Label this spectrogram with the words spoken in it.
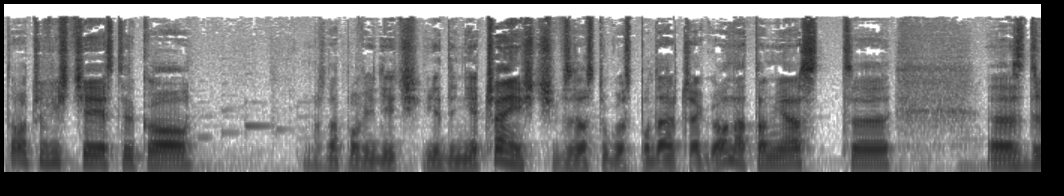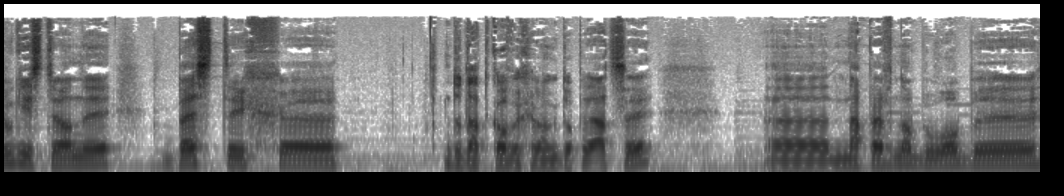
To oczywiście jest tylko można powiedzieć, jedynie część wzrostu gospodarczego, natomiast e, e, z drugiej strony bez tych e, dodatkowych rąk do pracy na pewno byłoby,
